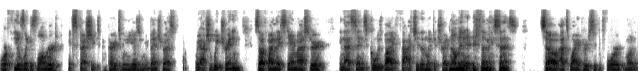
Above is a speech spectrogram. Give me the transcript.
or feels like it's longer, especially compared to when you're using your bench press or your actual weight training. So I find like Stairmaster in that sense goes by faster than like a treadmill minute, if that makes sense. So that's why I personally prefer one of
